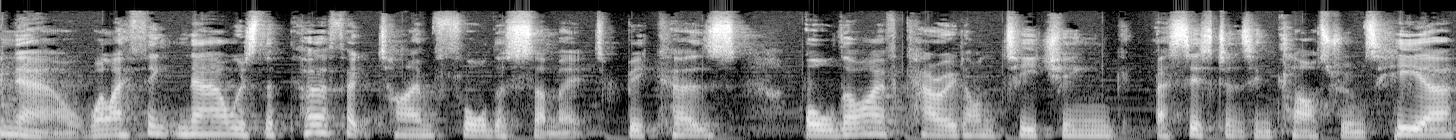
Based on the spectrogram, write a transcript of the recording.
now? Well, I think now is the perfect time for the summit because although I've carried on teaching assistants in classrooms here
